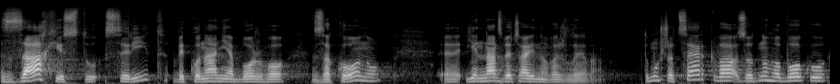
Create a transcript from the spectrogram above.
захисту сиріт, виконання Божого закону є надзвичайно важлива. Тому що церква з одного боку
